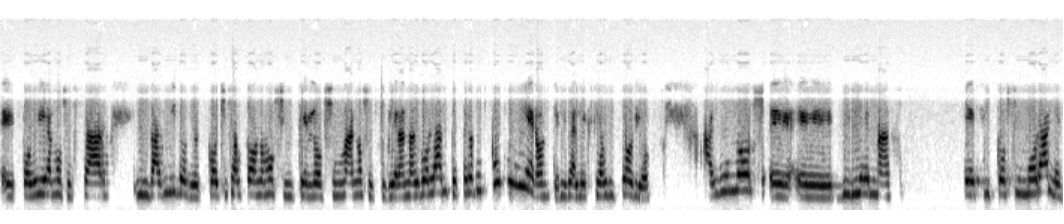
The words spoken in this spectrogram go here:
eh, podríamos estar invadidos de coches autónomos sin que los humanos estuvieran al volante, pero después vinieron, querida Alexia Auditorio, algunos eh, dilemas éticos y morales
